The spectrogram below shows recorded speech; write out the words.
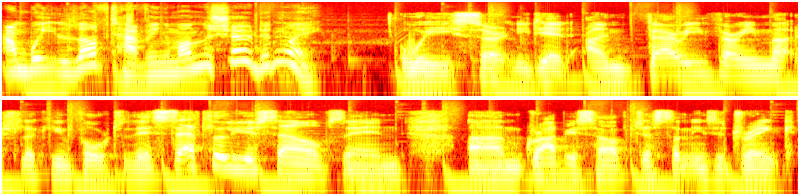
And we loved having him on the show, didn't we? We certainly did. I'm very, very much looking forward to this. Settle yourselves in. Um, grab yourself just something to drink,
